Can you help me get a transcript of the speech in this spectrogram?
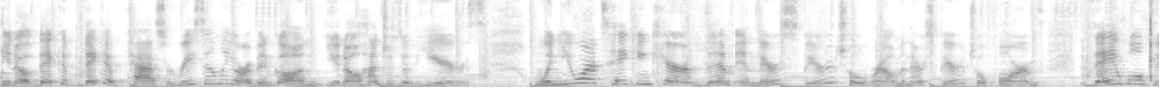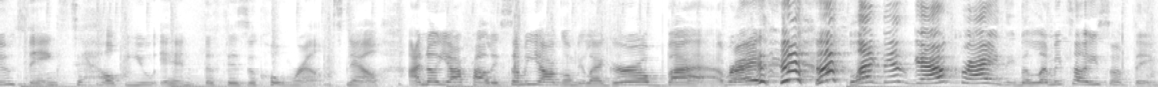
you know they could they could pass recently or have been gone you know hundreds of years when you are taking care of them in their spiritual realm, in their spiritual forms, they will do things to help you in the physical realms. Now, I know y'all probably, some of y'all gonna be like, girl, bye, right? like this girl crazy. But let me tell you something.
